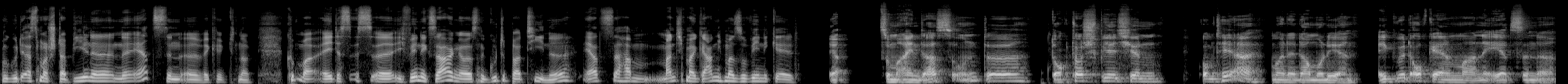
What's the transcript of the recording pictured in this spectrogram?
Aber gut, erstmal stabil eine, eine Ärztin äh, weggeknackt. Guck mal, ey, das ist, äh, ich will nichts sagen, aber es ist eine gute Partie, ne? Ärzte haben manchmal gar nicht mal so wenig Geld. Zum einen das und äh, Doktorspielchen kommt her, meine Damen und Herren. Ich würde auch gerne mal eine Ärztin äh,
